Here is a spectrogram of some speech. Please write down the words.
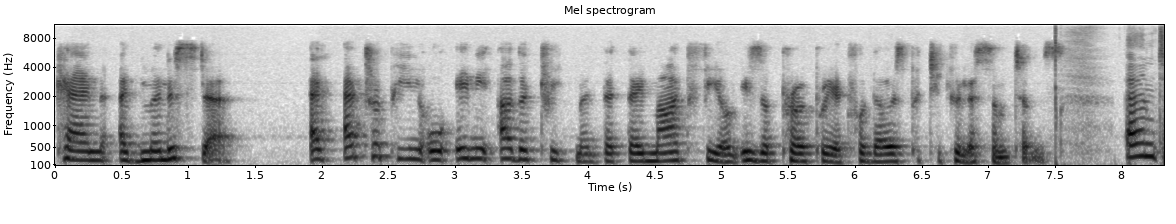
can administer atropine or any other treatment that they might feel is appropriate for those particular symptoms. And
